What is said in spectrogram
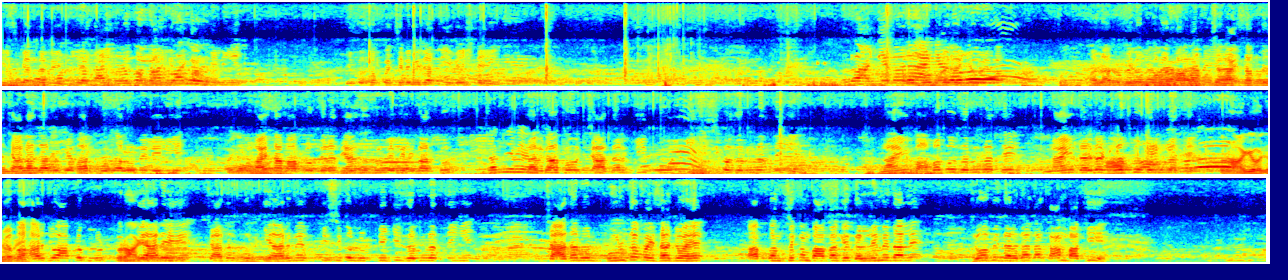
जाती है इसके अंदर रहती है। ये तो सब कचरे में जाती है। वेस्ट हज़ार रुपये का पूरा सामान है भाई साहब से चार हज़ार रुपये बाहर फ़ोन वालों ने ले लिए। तो भाई साहब आप लोग ज़रा ध्यान से सुन ले मेरी बात को। दरगाह को चादर की फूल की किसी को ज़रूरत नहीं है। ना ही बाबा को ज़रूरत है ना ही दरगाह ट्रस्ट को ज़रूरत है। थोड़ा आगे हो जाओ। बाहर जो आप लोग लूट के आ आ रहे हैं चादर फूल की आड़ में किसी को लूटने की ज़रूरत नहीं है। चादर और फूल का पैसा जो है आप कम से कम बाबा के गले में डालें जो अभी दरगाह का काम बाकी है।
